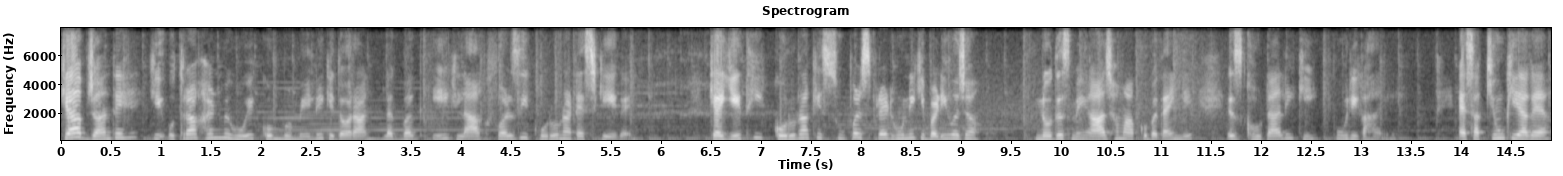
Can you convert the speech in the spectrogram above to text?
क्या आप जानते हैं कि उत्तराखंड में हुए कुंभ मेले के दौरान लगभग एक लाख फर्जी कोरोना टेस्ट किए गए? क्या ये थी कोरोना के सुपर स्प्रेड होने की बड़ी वजह? नोदिस में आज हम आपको बताएँगे इस घोटाले की पूरी कहानी। ऐसा क्यों किया गया?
